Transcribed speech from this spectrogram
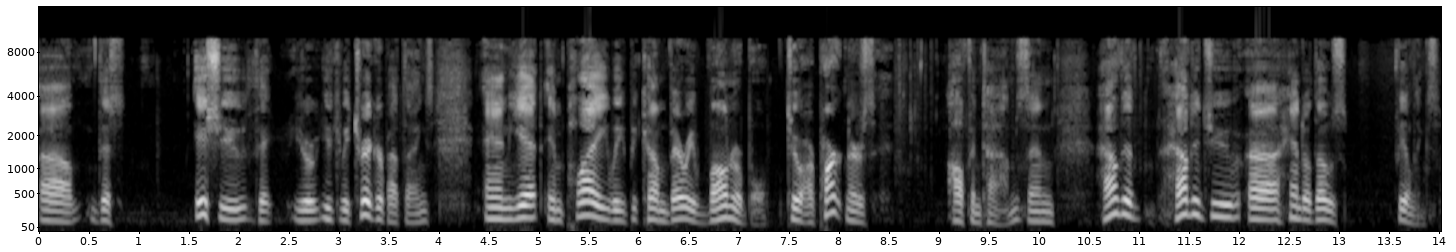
uh, this issue that you you can be triggered by things, and yet in play we become very vulnerable to our partners, oftentimes. And how did how did you uh, handle those feelings?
